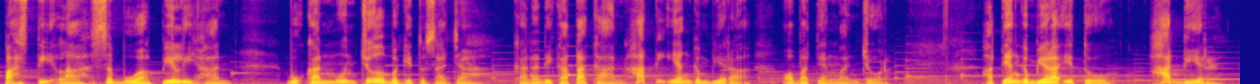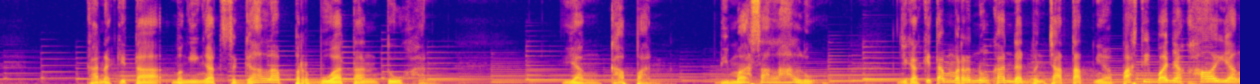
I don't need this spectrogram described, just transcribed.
pastilah sebuah pilihan, bukan muncul begitu saja, karena dikatakan hati yang gembira, obat yang manjur. Hati yang gembira itu hadir karena kita mengingat segala perbuatan Tuhan yang kapan di masa lalu jika kita merenungkan dan mencatatnya, pasti banyak hal yang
